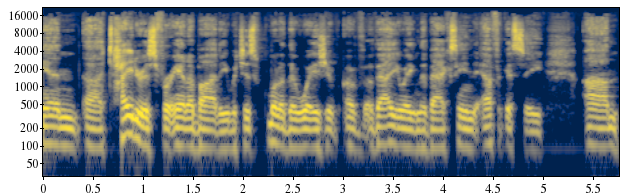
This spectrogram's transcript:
in uh, titers for antibody, which is one of the ways of, of evaluating the vaccine efficacy. Um,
